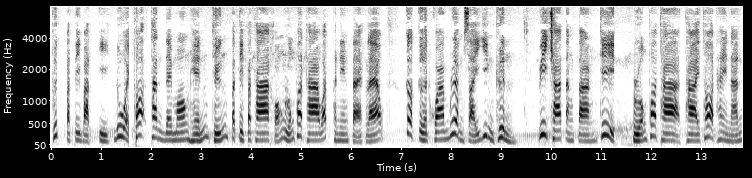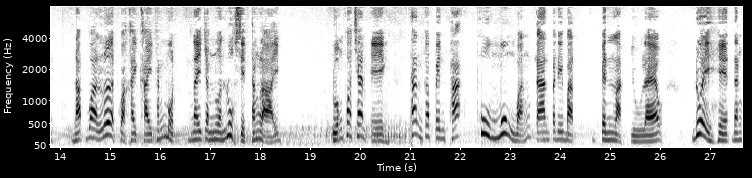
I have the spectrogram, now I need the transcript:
พฤติปฏิบัติอีกด้วย เพราะท่านได้มองเห็นถึงปฏิปทาของหลวงพ่อทาวัดพะเนียงแตกแล้ว ก็เกิดความเลื่อมใสยิ่งขึ้น วิชาต่างๆที่ หลวงพ่อทาถ่ายทอดให้นั้น นับว่าเลิศกว่าใครๆทั้งหมดในจำนวนลูกศิษย์ทั้งหลาย หลวงพ่อแช่มเอง ท่านก็เป็นพระผู้มุ่งหวังการปฏิบัติเป็นหลักอยู่แล้ว ด้วยเหตุดัง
